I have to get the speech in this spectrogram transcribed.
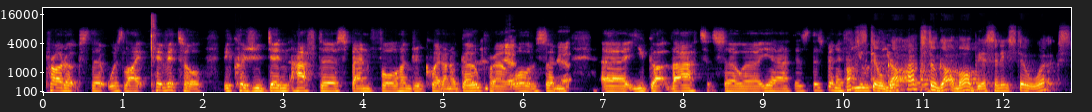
products that was like pivotal because you didn't have to spend 400 quid on a GoPro. Yeah. All of a sudden, uh, you got that. So uh, yeah, there's there's been a I've few. still few- got I've still got a Mobius and it still works.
